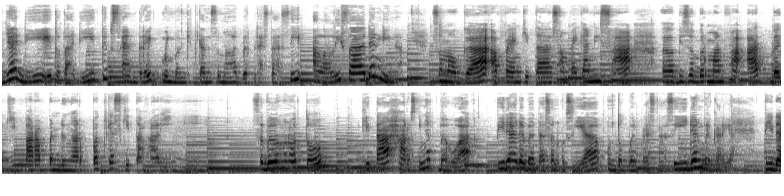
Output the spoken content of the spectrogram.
jadi itu tadi tips and trick membangkitkan semangat berprestasi ala Lisa dan Dina. Semoga apa yang kita sampaikan Nisa eh, bisa bermanfaat bagi para pendengar podcast kita kali ini. Sebelum menutup, kita harus ingat bahwa tidak ada batasan usia untuk berprestasi dan berkarya. Tidak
